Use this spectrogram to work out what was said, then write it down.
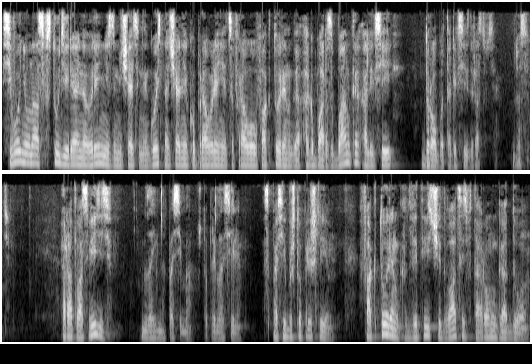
Сегодня у нас в студии реального времени замечательный гость, начальник управления цифрового факторинга Акбарсбанка Алексей Дробот. Алексей, здравствуйте. Здравствуйте. Рад вас видеть. Взаимно спасибо, что пригласили. Спасибо, что пришли. Факторинг в 2022 году.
